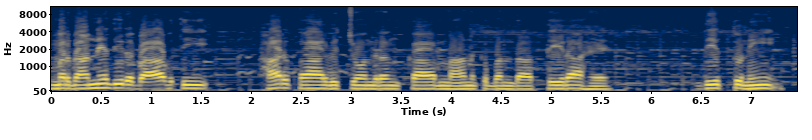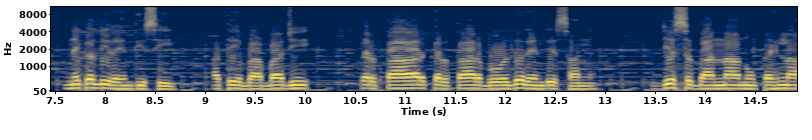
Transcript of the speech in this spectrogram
ਮਰਦਾਨੇ ਦੀ ਰਬਾਬਤੀ ਹਰ ਤਾਰ ਵਿੱਚੋਂ ਨਿਰੰਕਾਰ ਨਾਨਕ ਬੰਦਾ ਤੇਰਾ ਹੈ। ਦੀ ਧੁਨੀ ਨਿਕਲਦੀ ਰਹਿੰਦੀ ਸੀ ਅਤੇ ਬਾਬਾ ਜੀ ਕਰਤਾਰ ਕਰਤਾਰ ਬੋਲਦੇ ਰਹਿੰਦੇ ਸਨ, ਜਿਸ ਦਾਨਾ ਨੂੰ ਪਹਿਲਾਂ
